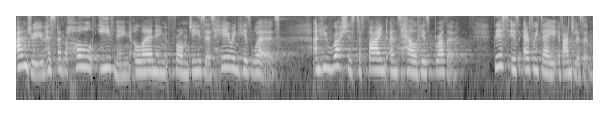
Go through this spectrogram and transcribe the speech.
Andrew has spent the whole evening learning from Jesus, hearing his words, and he rushes to find and tell his brother. This is everyday evangelism.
